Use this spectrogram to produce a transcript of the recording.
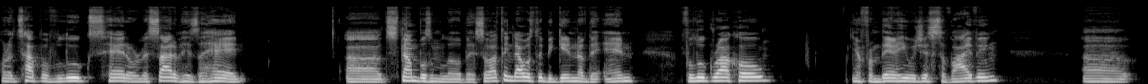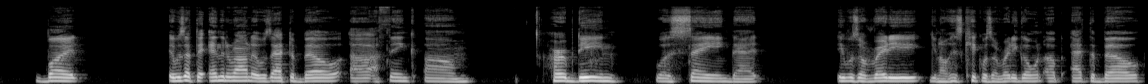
on the top of Luke's head or the side of his head, uh, stumbles him a little bit. So I think that was the beginning of the end for Luke Rockhold, and from there he was just surviving. Uh, but it was at the end of the round. It was at the bell. Uh, I think um, Herb Dean was saying that it was already, you know, his kick was already going up at the bell,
